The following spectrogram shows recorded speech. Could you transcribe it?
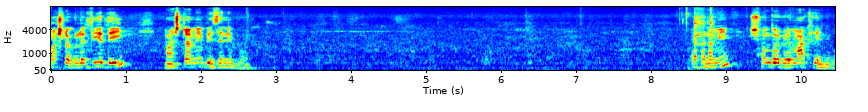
মশলাগুলো দিয়ে দেই। মাছটা আমি ভেজে নেব। এখন আমি সুন্দর করে মাখিয়ে নেব।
